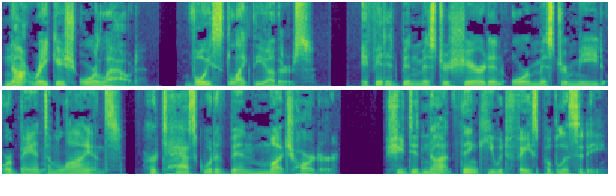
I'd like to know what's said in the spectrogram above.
not rakish or loud, voiced like the others. If it had been Mr. Sheridan or Mr. Meade or Bantam Lyons, her task would have been much harder. She did not think he would face publicity.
